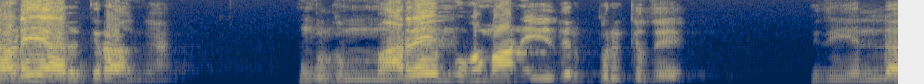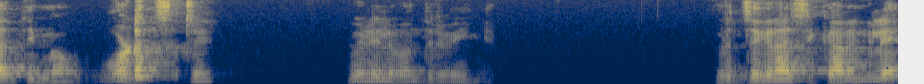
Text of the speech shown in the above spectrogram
தடையா இருக்கிறாங்க. உங்களுக்கு மறைமுகமான எதிர்ப்பு இருக்குது. இது எல்லாத்தையுமே உடைச்சிட்டு வெளியில வந்துடுவீங்க விருச்சக ராசிக்காரங்களே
